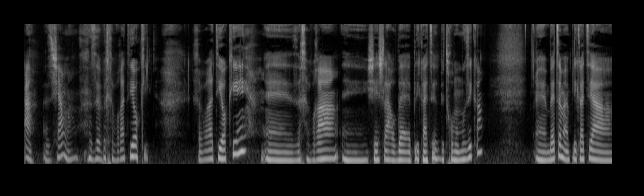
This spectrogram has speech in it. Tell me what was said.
אה, אז שמה, זה בחברת יוקי. חברת יוקי אה, זה חברה אה, שיש לה הרבה אפליקציות בתחום המוזיקה. אה, בעצם האפליקציה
